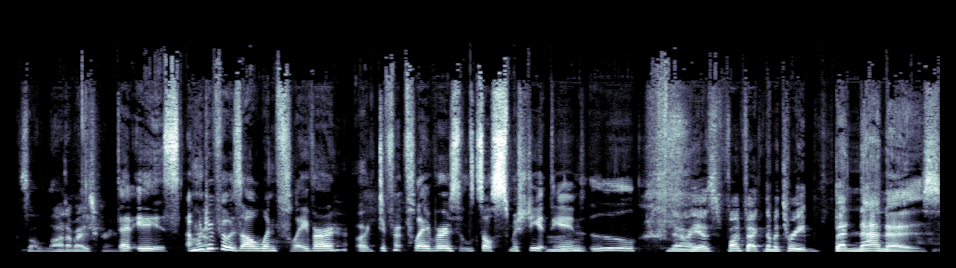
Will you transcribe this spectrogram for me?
It's a lot of ice cream. That is. I wonder if it was all one flavor or different flavors. It looks all smushy at the Mm. end. Ooh. Now, here's fun fact number three bananas.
